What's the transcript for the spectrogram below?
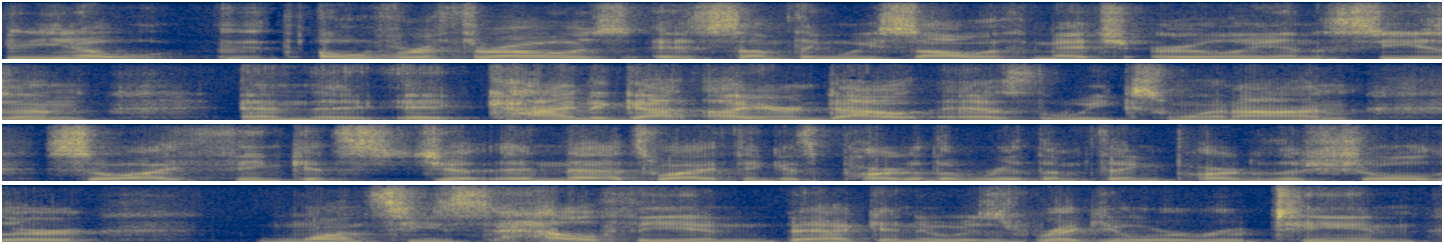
you know, overthrows is something we saw with Mitch early in the season, and the, it kind of got ironed out as the weeks went on. So I think it's just, and that's why I think it's part of the rhythm thing, part of the shoulder. Once he's healthy and back into his regular routine,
